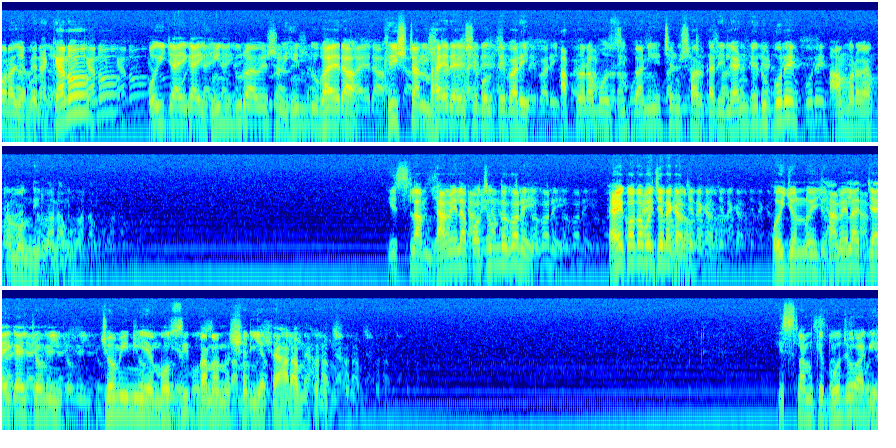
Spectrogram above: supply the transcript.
করা যাবে না। কেন? ওই জায়গায় হিন্দুরা এসে, হিন্দু ভাইরা খ্রিস্টান ভাইরা এসে বলতে পারে, আপনারা মসজিদ বানিয়েছেন সরকারি ল্যান্ডের উপরে, আমরাও একটা মন্দির বানাবো। ইসলাম ঝামেলা পছন্দ করে? এই কথা বলছে না কেন? ওই জন্য ওই ঝামেলার জায়গায় জমি জমি নিয়ে মসজিদ বানানো শরিয়াতে হারাম করেছে। ইসলামকে বোঝো আগে।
